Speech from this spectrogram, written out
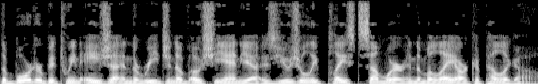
the border between Asia and the region of Oceania is usually placed somewhere in the Malay archipelago.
